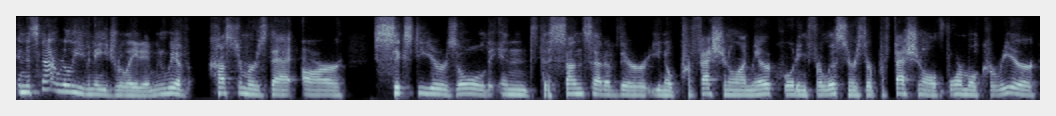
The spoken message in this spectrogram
and it's not really even age related. I mean, we have customers that are 60 years old in the sunset of their, you know, professional, I'm air quoting for listeners, their professional formal career.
